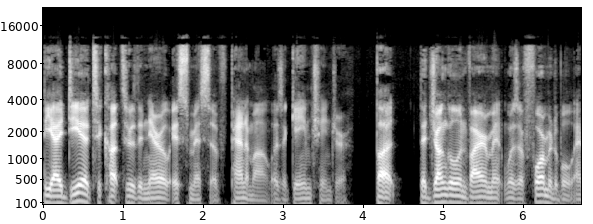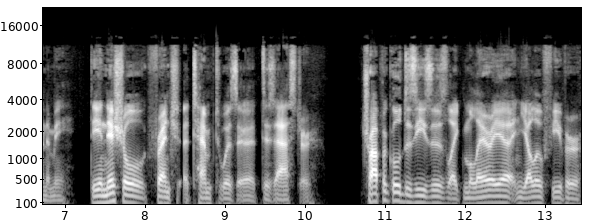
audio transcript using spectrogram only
The idea to cut through the narrow isthmus of Panama was a game changer, but the jungle environment was a formidable enemy. The initial French attempt was a disaster. Tropical diseases like malaria and yellow fever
